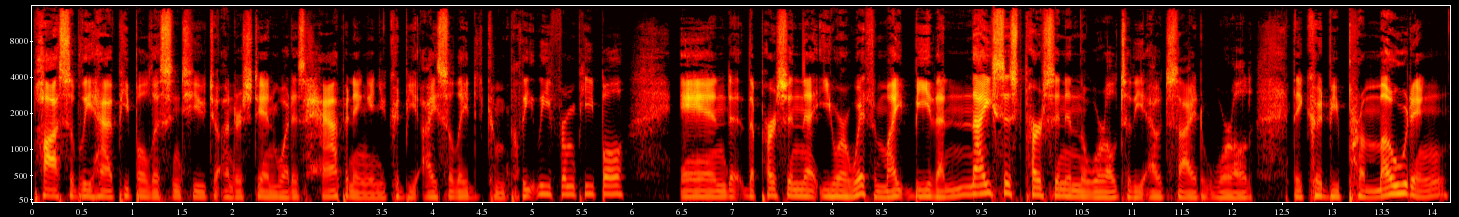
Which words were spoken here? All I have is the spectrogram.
possibly have people listen to you to understand what is happening and you could be isolated completely from people. And the person that you are with might be the nicest person in the world to the outside world. They could be promoting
